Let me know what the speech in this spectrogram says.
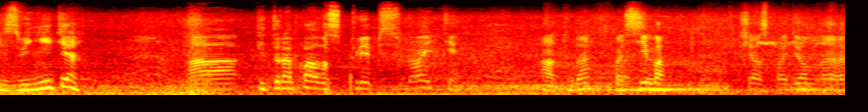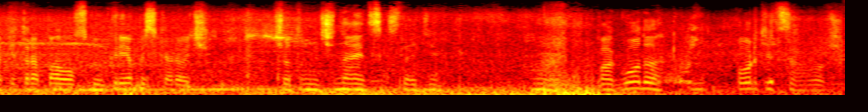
Извините. А Петропавловск крепость сюда идти? А, туда? Спасибо. Сейчас пойдем на Петропавловскую крепость, короче. Что-то начинается, кстати. Погода портится, в общем.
